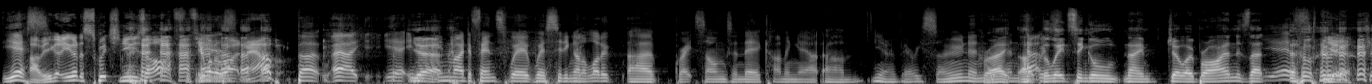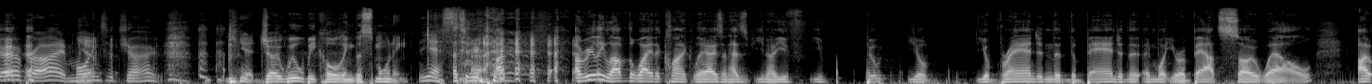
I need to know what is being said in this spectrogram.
Yes. Oh, you got you got to switch news off if you want to write an album. But uh, yeah, in, Yeah. in my defense, we're we're sitting on a lot of uh, great songs, and they're coming out, um, you know, very soon. And Great. and Uh, the lead single named Joe O'Brien is that? Yes, Yeah. Joe O'Brien, Mornings with Joe. Yeah, Joe will be calling this morning. Yes, That's an, I'm, I really love the way that Client Liaison has. You know, you've you've built your your brand and the, the band and the, and what you're about so well. I,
